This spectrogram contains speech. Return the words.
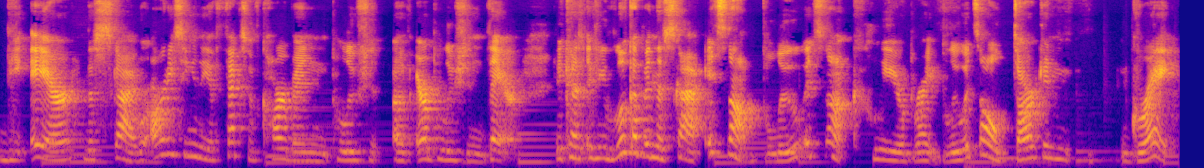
the air, the sky. We're already seeing the effects of carbon pollution, of air pollution there. Because if you look up in the sky, it's not blue, it's not clear, bright blue, it's all dark and gray.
